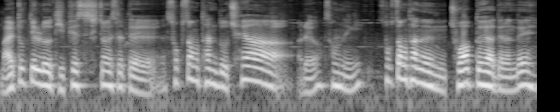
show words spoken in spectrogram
말뚝딜로 DPS 측정했을 때 속성탄도 최하래요 성능이 속성탄은 조합도 해야 되는데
